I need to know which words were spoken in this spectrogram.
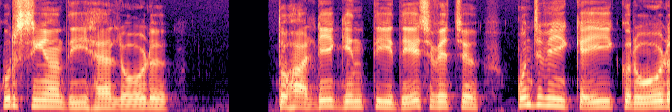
ਕੁਰਸੀਆਂ ਦੀ ਹੈ ਲੋੜ। ਤੁਹਾਡੀ ਗਿਣਤੀ ਦੇਸ਼ ਵਿੱਚ ਉਂਝ ਵੀ ਕਈ ਕਰੋੜ।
